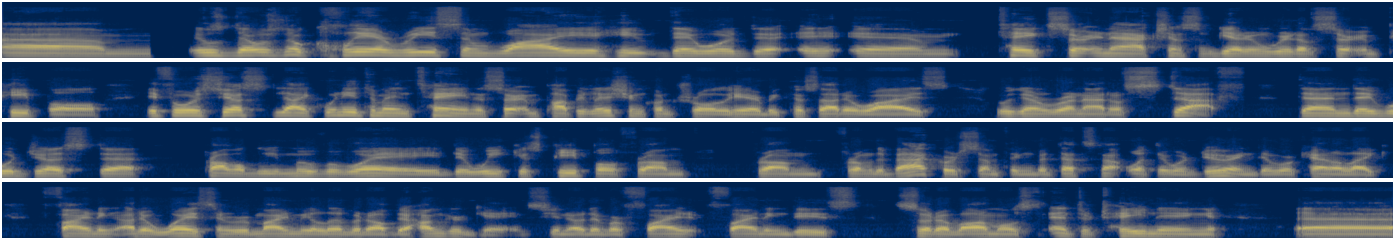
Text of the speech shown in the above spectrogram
um it was there was no clear reason why he they would uh, um, take certain actions of getting rid of certain people. If it was just like we need to maintain a certain population control here because otherwise we're going to run out of stuff then they would just uh, probably move away the weakest people from from from the back or something but that's not what they were doing they were kind of like finding other ways and remind me a little bit of the hunger games you know they were find, finding these sort of almost entertaining uh,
